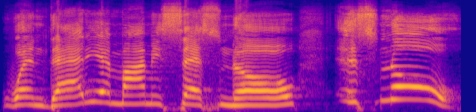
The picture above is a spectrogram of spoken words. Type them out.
When daddy and mommy says no, it's no.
